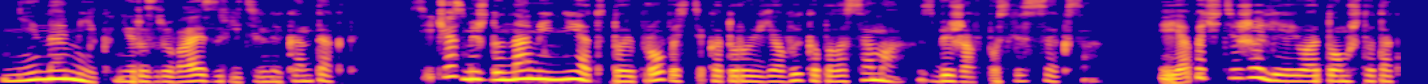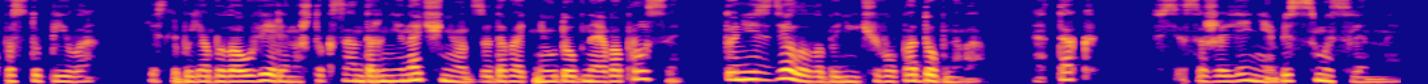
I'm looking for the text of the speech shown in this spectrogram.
ни на миг не разрывая зрительный контакт. Сейчас между нами нет той пропасти, которую я выкопала сама, сбежав после секса. И я почти жалею о том, что так поступила. Если бы я была уверена, что Ксандр не начнет задавать неудобные вопросы, то не сделала бы ничего подобного. А так все сожаления бессмысленны.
